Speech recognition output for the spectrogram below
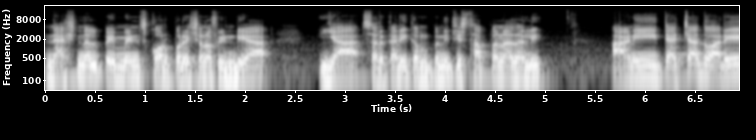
National Payments Corporation of India या सरकारी कंपनीची स्थापना झाली. आणि त्याच्याद्वारे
